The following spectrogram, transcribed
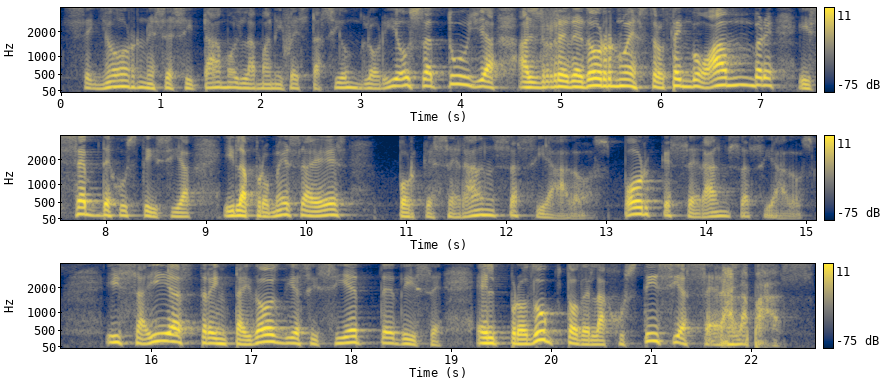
Señor, necesitamos la manifestación gloriosa tuya alrededor nuestro. Tengo hambre y sed de justicia. Y la promesa es, porque serán saciados, porque serán saciados. Isaías 32, 17 dice, el producto de la justicia será la paz.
